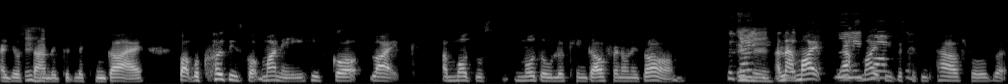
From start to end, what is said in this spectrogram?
as your Mhm. standard good looking guy, but because he's got money, he's got like a model model looking girlfriend on his arm, But don't, Mhm. Mm-hmm. and that might really that might be hard to- because he's powerful. But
